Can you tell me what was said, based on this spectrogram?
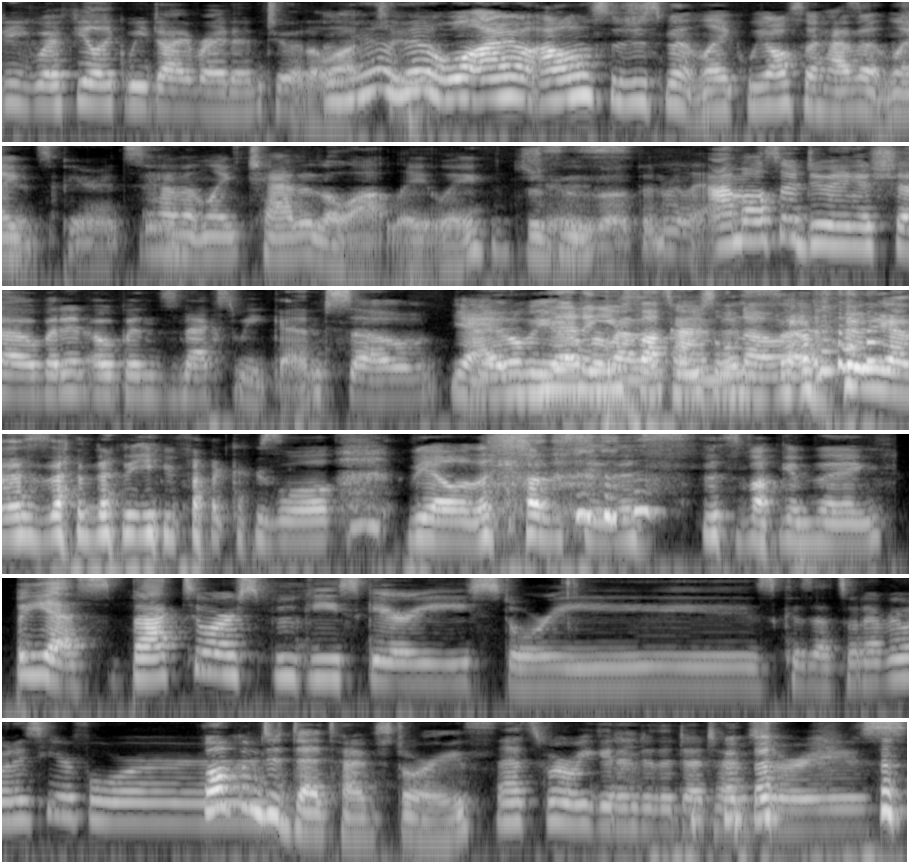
I feel like we dive right into it a lot yeah, too. no. Well, I I also just meant like we also haven't like transparency. haven't like chatted a lot lately. This True, is been really. I'm also doing a show, but it opens next weekend, so yeah, it'll be none over of you fuckers will know. is it. yeah, this none of you fuckers will be able to come see this this fucking thing. But yes, back to our spooky, scary stories, because that's what everyone is here for. Welcome to Dead Time Stories. That's where we get into the dead time stories.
